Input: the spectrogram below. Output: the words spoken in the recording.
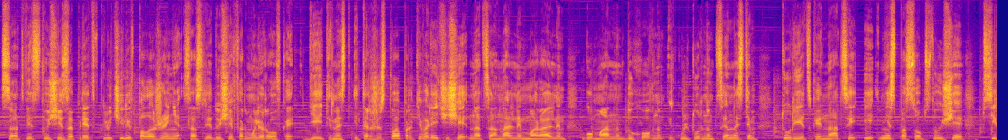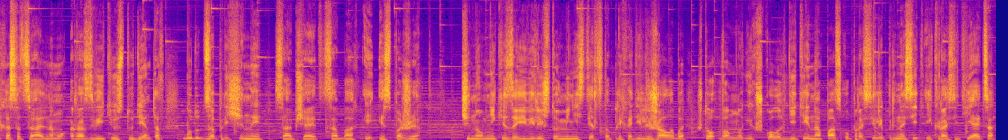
Соответствующий запрет включили в положение со следующей формулировкой «Деятельность и торжества, противоречащие национальным, моральным, гуманным, духовным и культурным ценностям турецкой нации и не способствующие психосоциальному развитию студентов, будут запрещены», сообщает Сабах и СПЖ. Чиновники заявили, что в министерство приходили жалобы, что во многих школах детей на Пасху просили приносить и красить яйца,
